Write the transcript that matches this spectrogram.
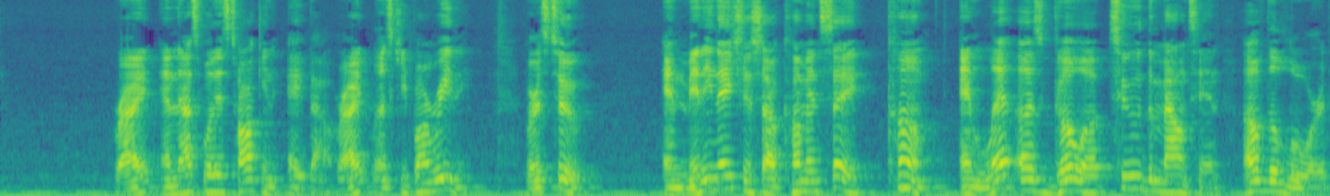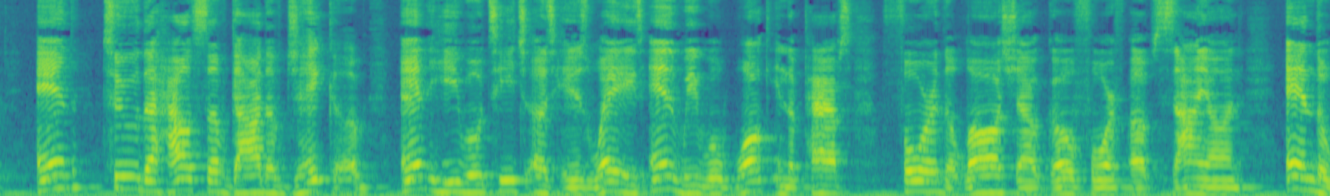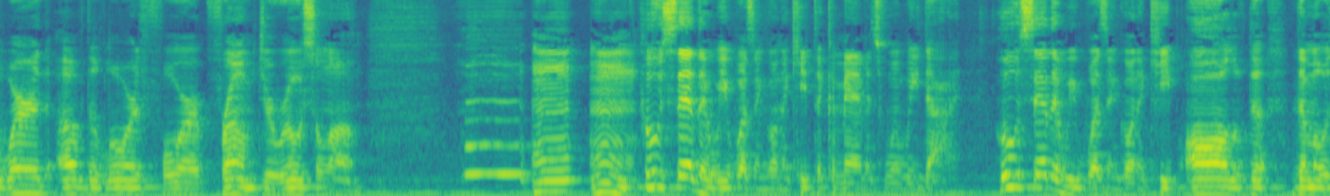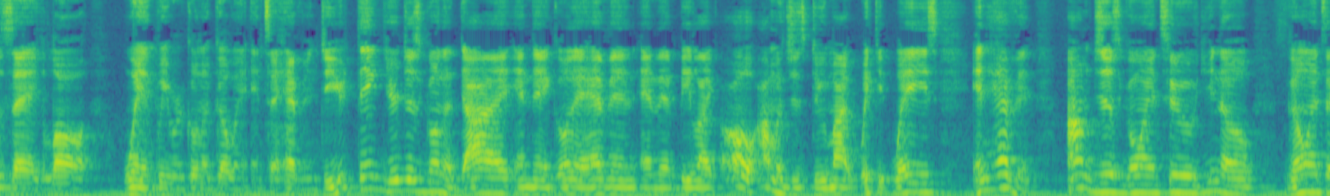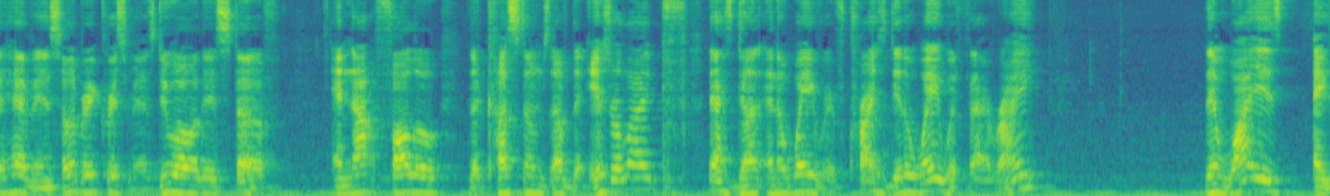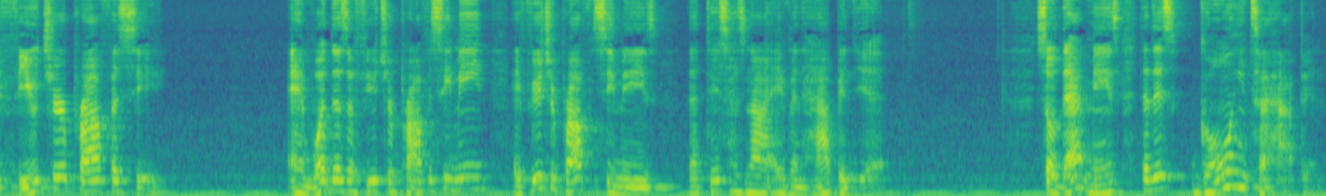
right? And that's what it's talking about, right? Let's keep on reading. Verse 2 And many nations shall come and say, Come and let us go up to the mountain of the Lord and to the house of God of Jacob, and he will teach us his ways, and we will walk in the paths. For the law shall go forth of Zion and the word of the Lord for from Jerusalem. Mm-mm-mm. Who said that we wasn't going to keep the commandments when we die? Who said that we wasn't going to keep all of the the Mosaic law when we were going to go in, into heaven? Do you think you're just going to die and then go to heaven and then be like, "Oh, I'm going to just do my wicked ways in heaven. I'm just going to, you know, go into heaven, celebrate Christmas, do all this stuff and not follow the customs of the Israelite, pff, that's done and away with. Christ did away with that, right? Then why is a future prophecy? And what does a future prophecy mean? A future prophecy means that this has not even happened yet. So that means that it's going to happen.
